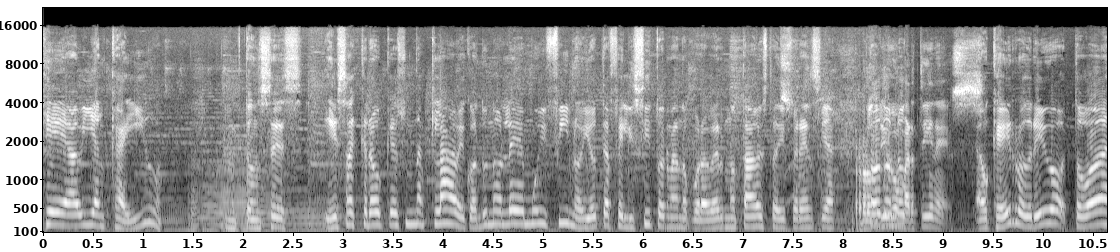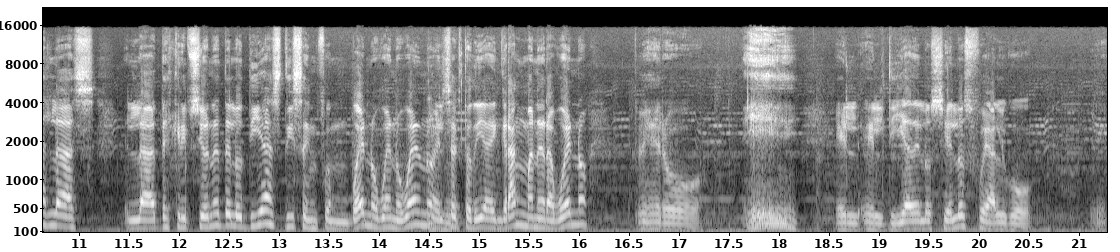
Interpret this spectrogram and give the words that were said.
que habían caído. Entonces, esa creo que es una clave. Cuando uno lee muy fino, yo te felicito, hermano, por haber notado esta diferencia. Rodrigo Martínez. Ok, Rodrigo, todas las, las descripciones de los días dicen, bueno, bueno, bueno, el sexto día en gran manera bueno, pero eh, el, Día de los Cielos fue algo... Eh,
